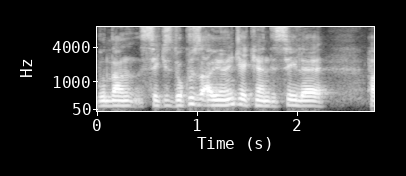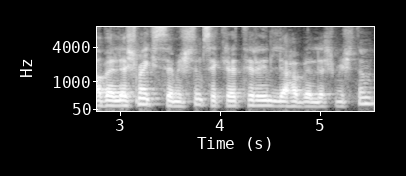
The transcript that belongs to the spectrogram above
bundan 8-9 ay önce kendisiyle haberleşmek istemiştim. Sekreteriyle haberleşmiştim.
